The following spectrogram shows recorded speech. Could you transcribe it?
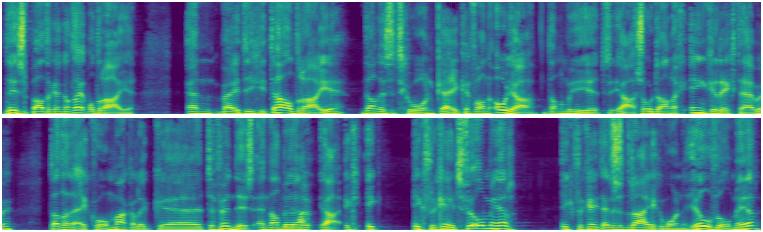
deze platen kan ik altijd wel draaien. En bij digitaal draaien, dan is het gewoon kijken van, oh ja, dan moet je het ja, zodanig ingericht hebben dat het eigenlijk gewoon makkelijk eh, te vinden is. En dan wil je, ja, ik, ik, ik vergeet veel meer. Ik vergeet tijdens het draaien gewoon heel veel meer.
